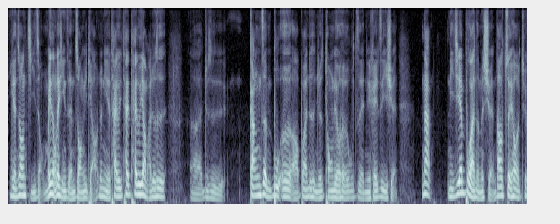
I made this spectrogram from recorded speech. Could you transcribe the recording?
你可能装几种，每种类型只能装一条。就你的态度态态度，要么就是呃就是刚正不阿啊，不然就是你就是同流合污之类，你可以自己选。那你今天不管怎么选，到最后就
